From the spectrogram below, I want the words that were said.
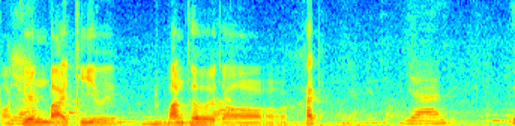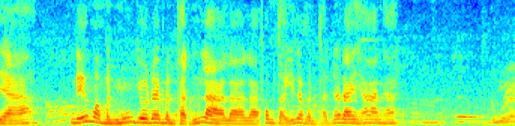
Có Dạ. chuyên bài trí với ban thờ cho khách. Dạ dạ. Nếu mà mình muốn vô đây mình thỉnh là là là phong thủy là mình thỉnh ở đây hả anh hả đúng rồi.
